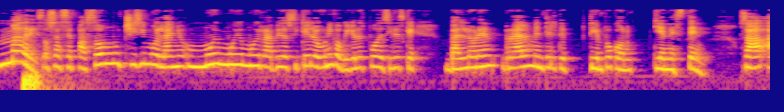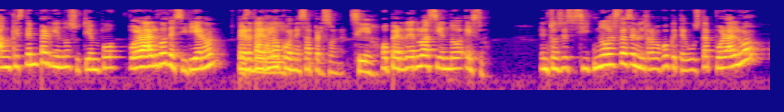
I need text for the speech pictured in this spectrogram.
madres, o sea, se pasó muchísimo el año, muy, muy, muy rápido. Así que lo único que yo les puedo decir es que valoren realmente el tiempo con quien estén. O sea, aunque estén perdiendo su tiempo, por algo decidieron perderlo con esa persona. Sí. O perderlo haciendo eso. Entonces, si no estás en el trabajo que te gusta, por algo,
